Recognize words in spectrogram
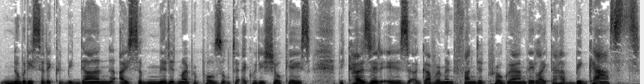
Nobody said it could be done. I submitted my proposal to Equity Showcase because it is a government-funded program. They like to have big casts.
